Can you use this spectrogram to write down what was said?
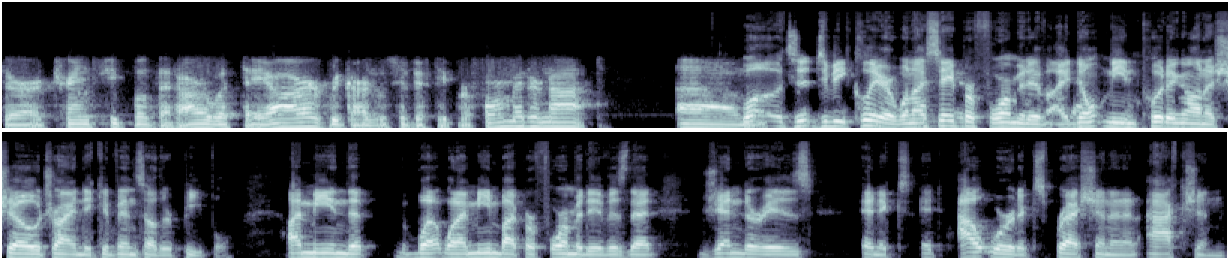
there are trans people that are what they are, regardless of if they perform it or not. Um, Well, to, to be clear, when I say performative, I don't mean putting on a show trying to convince other people. I mean that what, what I mean by performative is that gender is an ex, an outward expression and an action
